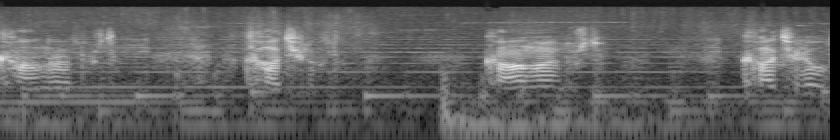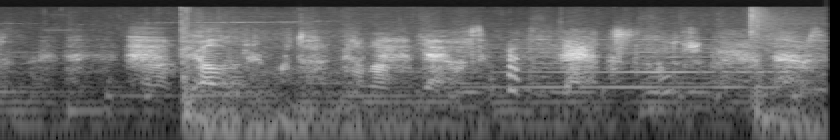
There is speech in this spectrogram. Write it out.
Kaan'ı öldürdüm. Katil oldum. Kaan'ı öldürdüm. Katil oldum. Yalvarıyorum kurtar. Tamam gel. Gel. Dur.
